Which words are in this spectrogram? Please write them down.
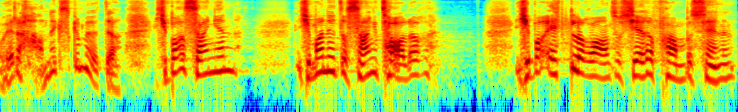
Og er det han jeg skal møte? Ikke bare sangen, ikke bare en interessant taler. Ikke bare et eller annet som skjer framme på scenen.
